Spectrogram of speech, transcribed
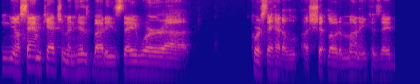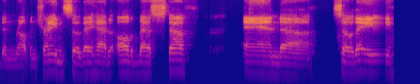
you know, Sam Ketchum and his buddies, they were, uh, of course, they had a, a shitload of money because they'd been robbing trains. So they had all the best stuff. And uh, so they,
